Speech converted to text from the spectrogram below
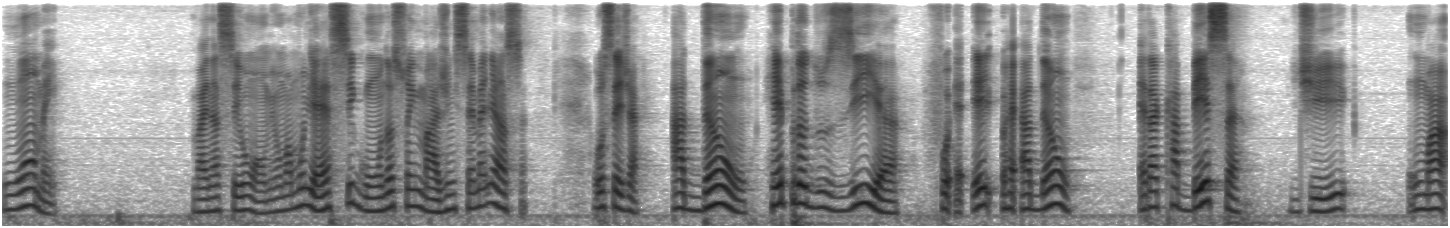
um homem. Vai nascer um homem ou uma mulher segundo a sua imagem e semelhança. Ou seja, Adão reproduzia, foi, ele, Adão era a cabeça de uma,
